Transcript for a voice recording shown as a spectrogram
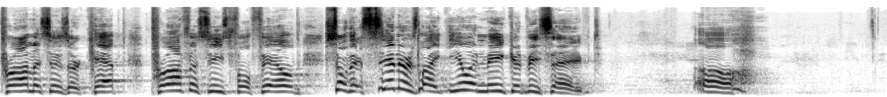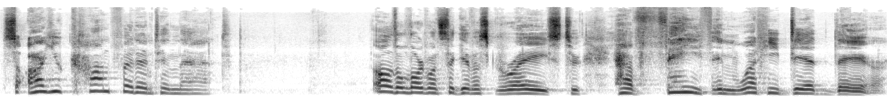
Promises are kept. Prophecies fulfilled so that sinners like you and me could be saved. Oh. So are you confident in that? Oh, the Lord wants to give us grace to have faith in what He did there.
